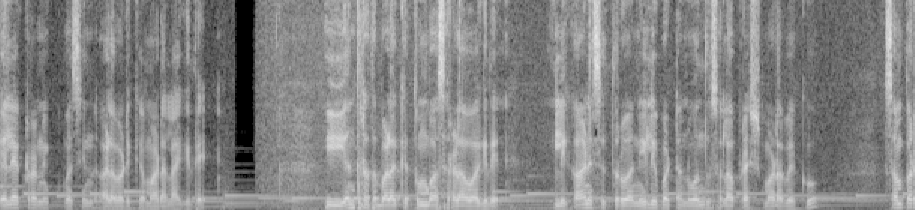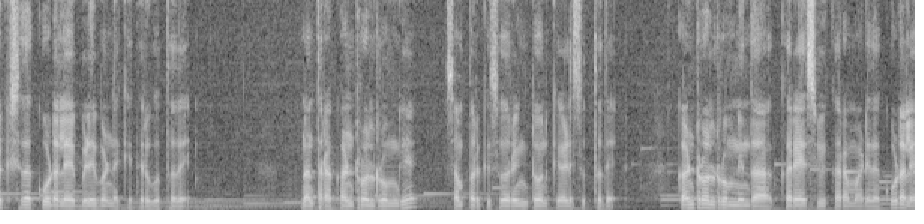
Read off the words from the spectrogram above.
ಎಲೆಕ್ಟ್ರಾನಿಕ್ ಮಷಿನ್ ಅಳವಡಿಕೆ ಮಾಡಲಾಗಿದೆ. ಈ ಯಂತ್ರದ ಬಳಕೆ ತುಂಬ ಸರಳವಾಗಿದೆ. ಇಲ್ಲಿ ಕಾಣಿಸುತ್ತಿರುವ ನೀಲಿ ಬಟನ್ ಒಂದು ಸಲ ಪ್ರೆಸ್ ಮಾಡಬೇಕು. ಸಂಪರ್ಕಿಸಿದ ಕೂಡಲೇ ಬಿಳಿ ಬಣ್ಣಕ್ಕೆ ತಿರುಗುತ್ತದೆ. ನಂತರ ಕಂಟ್ರೋಲ್ ರೂಮ್ಗೆ ಸಂಪರ್ಕಿಸುವ ರಿಂಗ್ ಟೋನ್ ಕೇಳಿಸುತ್ತದೆ. ಕಂಟ್ರೋಲ್ ರೂಮ್ನಿಂದ ಕರೆ ಸ್ವೀಕಾರ ಮಾಡಿದ ಕೂಡಲೇ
